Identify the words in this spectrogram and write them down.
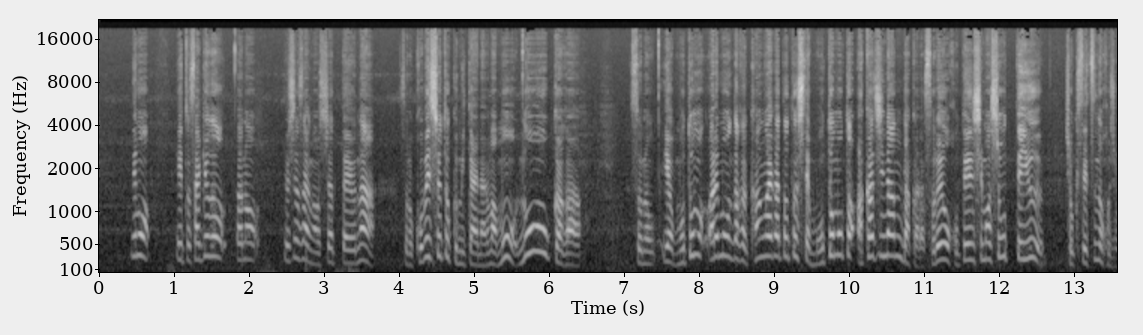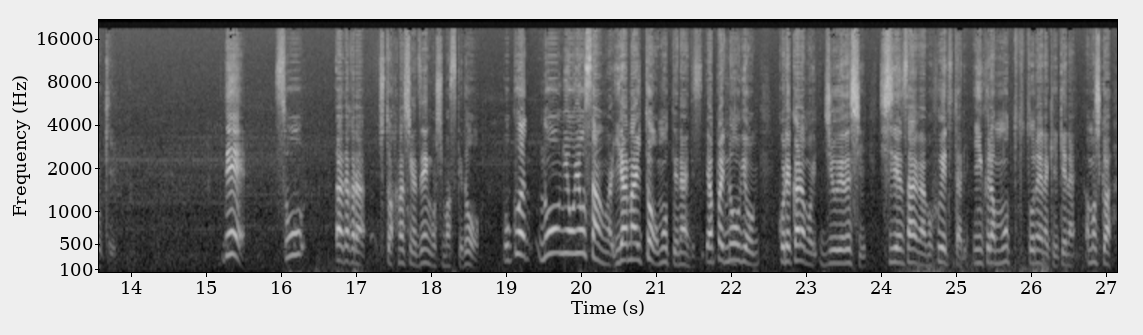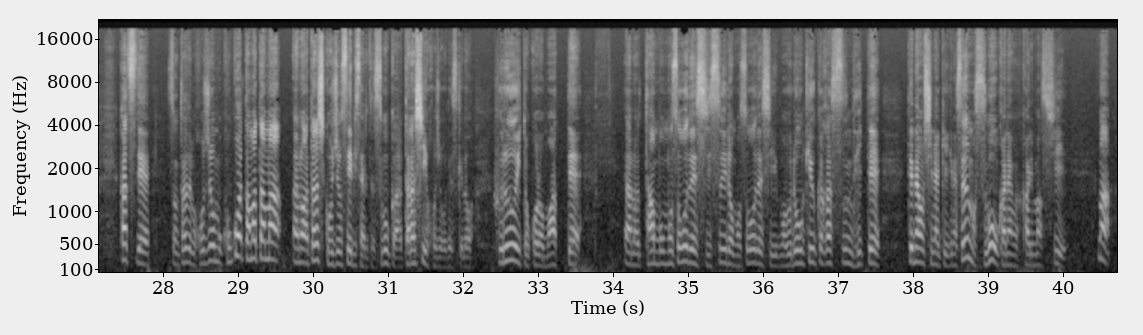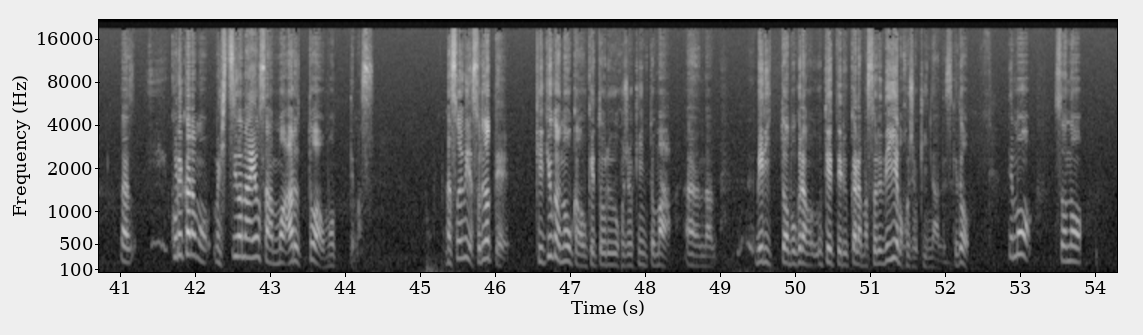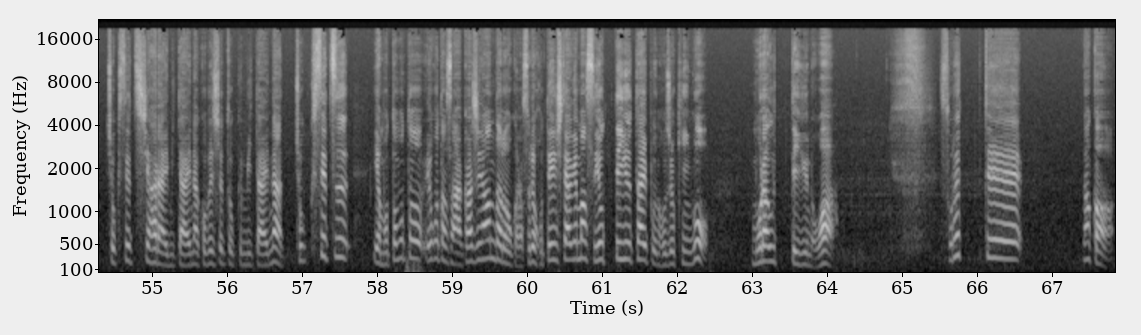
でも、えっと、先ほどあの吉田さんがおっしゃったようなその個別所得みたいなのはもう農家がそのいやもともあれもだから考え方としてもともと赤字なんだからそれを補填しましょうっていう直接の補助金。でそうあだからちょっと話が前後しますけど僕は農業予算はいらないとは思ってないんです。やっぱり農業これからも重要ですし自然災害も増えてたりインフラももっと整えなきゃいけない。もしくはかつてその例えば補助もここはたまたまあの新しく補助整備されてすごく新しい補助ですけど古いところもあってあの田んぼもそうですし水路もそうですしもう老朽化が進んでいて手直ししなきゃいけないそれもすごいお金がかかりますしまあこれからも必要な予算もあるとは思ってます。そういう意味でそれだって結局は農家が受け取る補助金とまあメリットは僕らも受けてるから、まあ、それで言えば補助金なんですけどでもその直接支払いみたいな個別所得みたいな直接いやもともと横田さん赤字なんだろうからそれを補填してあげますよっていうタイプの補助金をもらうっていうのはそれってなんか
